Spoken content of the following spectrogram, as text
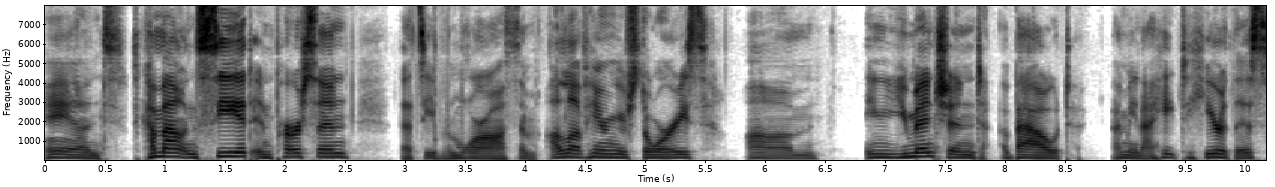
And to come out and see it in person, that's even more awesome. I love hearing your stories. Um, and you mentioned about, I mean, I hate to hear this,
